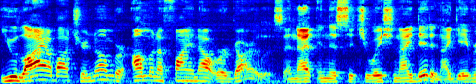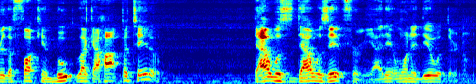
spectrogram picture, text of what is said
you lie about your number, I'm gonna find out regardless. And that in this situation I did, and I gave her the fucking boot like a hot potato. That was that was it for me. I didn't want to deal with her no more.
